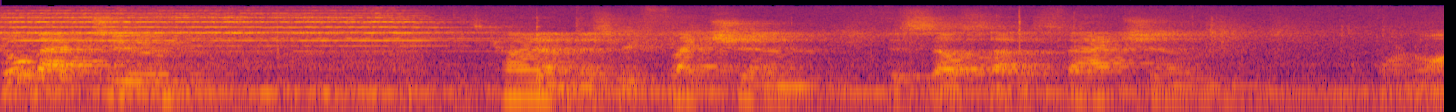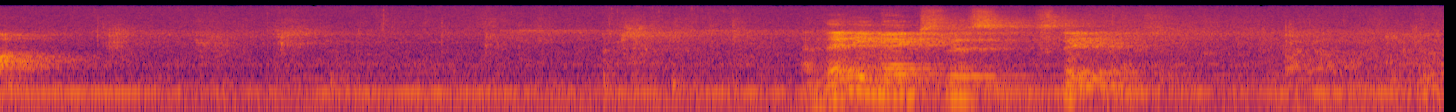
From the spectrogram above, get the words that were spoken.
Go back to, it's kind of this reflection, this self-satisfaction, or not. And then he makes this statement. If I don't want to do it.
